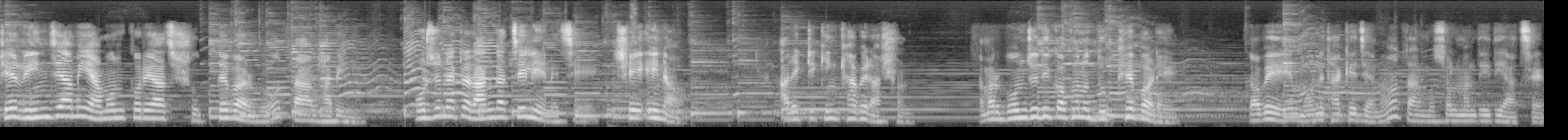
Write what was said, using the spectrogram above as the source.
সে ঋণ যে আমি এমন করে আজ শুধতে পারব তা ভাবিনি। ওর জন্য একটা রাঙ্গা চেলি এনেছে। সে, এই নাও। আর একটি কিংখাবের আসন। আমার বোন যদি কখনো দুঃখে পড়ে, তবে মনে থাকে যেন তার মুসলমান দিদি আছে।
